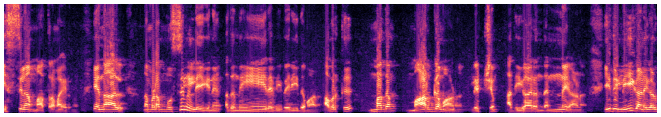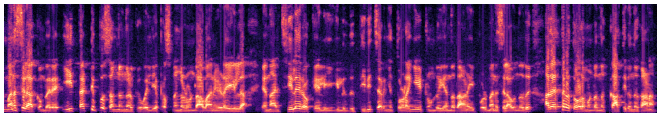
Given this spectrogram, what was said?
ഇസ്ലാം മാത്രമായിരുന്നു. എന്നാൽ നമ്മുടെ മുസ്ലിം ലീഗിന് അത് നേരെ വിപരീതമാണ്. അവർക്ക് മതം മാർഗമാണ് ലക്ഷ്യം അധികാരം തന്നെയാണ്. ഇത് ലീഗ് അണികൾ മനസ്സിലാക്കും വരെ ഈ തട്ടിപ്പ് സംഘങ്ങൾക്ക് വലിയ പ്രശ്നങ്ങൾ ഉണ്ടാവാൻ ഇടയില്ല എന്നാൽ ചിലരൊക്കെ ലീഗിൽ ഇത് തിരിച്ചറിഞ്ഞ് തുടങ്ങിയിട്ടുണ്ട് എന്നതാണ് ഇപ്പോൾ മനസ്സിലാവുന്നത്. അത് എത്രത്തോളം ഉണ്ടെന്ന് കാത്തിരുന്ന് കാണാം.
